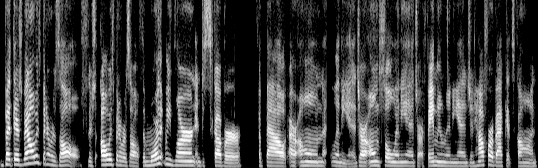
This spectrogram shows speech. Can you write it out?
but there's been always been a resolve. There's always been a resolve. The more that we learn and discover about our own lineage, our own soul lineage, our family lineage, and how far back it's gone,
